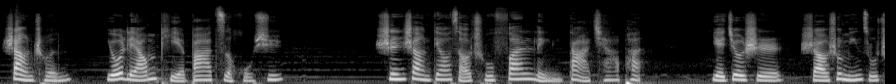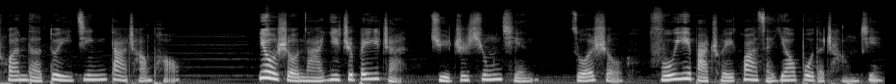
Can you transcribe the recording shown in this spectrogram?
上唇有两撇八字胡须。身上雕凿出翻领大掐畔，也就是少数民族穿的对襟大长袍。右手拿一只杯盏，举至胸前；左手扶一把垂挂在腰部的长剑。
